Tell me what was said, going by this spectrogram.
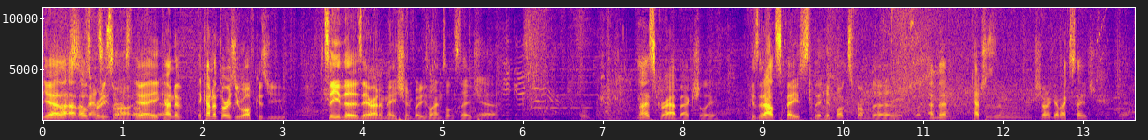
yeah, that, that was pretty smart. stuff, Yeah, it yeah. kind of it kind of throws you off because you see the Zero animation, but he lands on stage. Yeah. Nice grab actually, because it outspaced the hitbox from the, and then catches him trying to go backstage. Yeah.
